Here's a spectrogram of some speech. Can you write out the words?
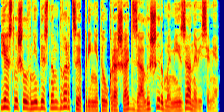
я слышал, в Небесном дворце принято украшать залы ширмами и занавесями.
